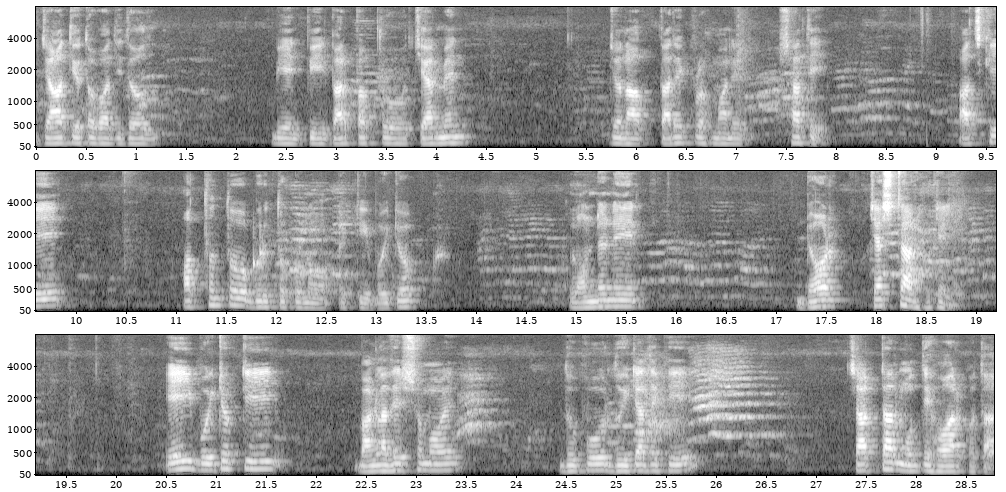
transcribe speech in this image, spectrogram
জাতীয়তাবাদী দল বিএনপির ভারপ্রাপ্ত চেয়ারম্যান জনাব তারেক রহমানের সাথে আজকে অত্যন্ত গুরুত্বপূর্ণ একটি বৈঠক। লন্ডনের ডরচেস্টার হোটেলে। এই বৈঠকটি বাংলাদেশ সময় দুপুর দুইটা থেকে চারটার মধ্যে হওয়ার কথা।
